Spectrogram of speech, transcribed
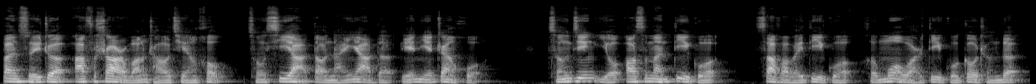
伴随着阿夫沙尔王朝前后从西亚到南亚的连年战火，曾经由奥斯曼帝国、萨法维帝国和莫瓦尔帝国构成的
